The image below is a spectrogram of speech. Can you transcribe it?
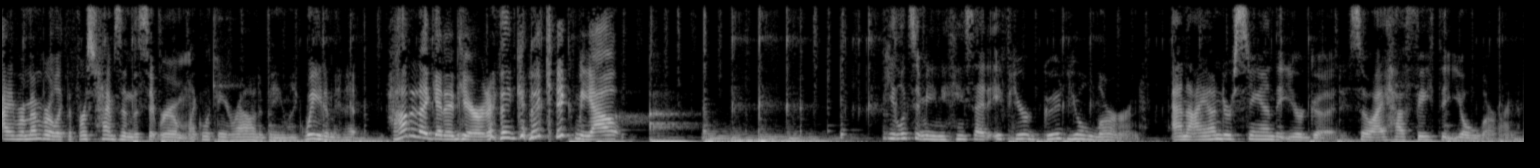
I remember like the first times in the sit room, like looking around and being like, wait a minute, how did I get in here? And are they gonna kick me out? he looked at me and he said, If you're good, you'll learn. And I understand that you're good, so I have faith that you'll learn.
